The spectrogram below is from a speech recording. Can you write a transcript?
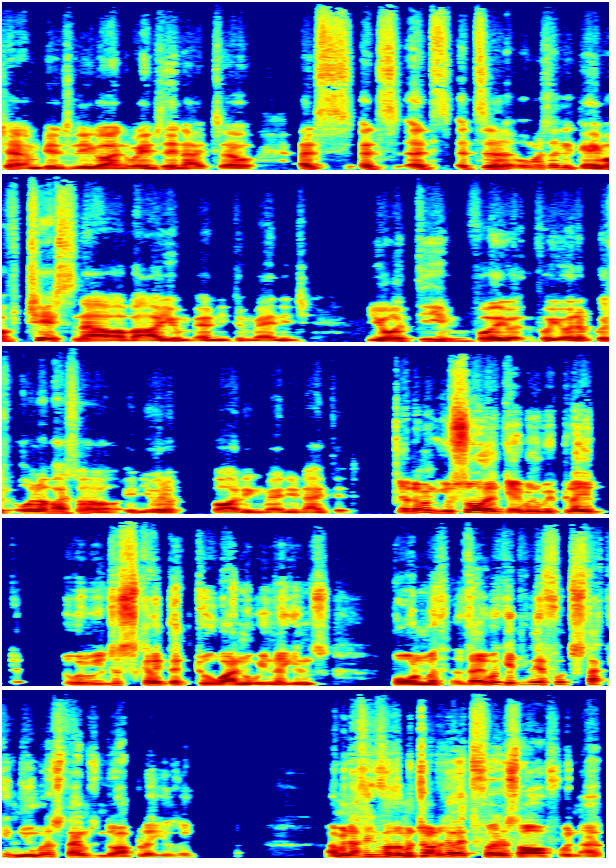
Champions League on Wednesday night. So it's it's it's it's a, almost like a game of chess now of how you need to manage your team for for Europe because all of us are in Europe barring Man United. And I mean, you saw that game when we played when we just scraped that two one win against Bournemouth. They were getting their foot stuck in numerous times into our players. Eh? I mean, I think for the majority of that first half, when I,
